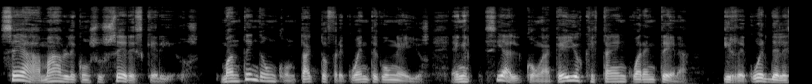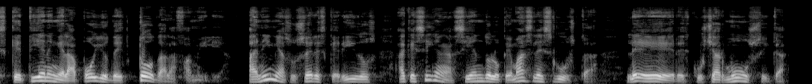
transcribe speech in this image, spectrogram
sea amable con sus seres queridos. Mantenga un contacto frecuente con ellos, en especial con aquellos que están en cuarentena, y recuérdeles que tienen el apoyo de toda la familia. Anime a sus seres queridos a que sigan haciendo lo que más les gusta, leer, escuchar música,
